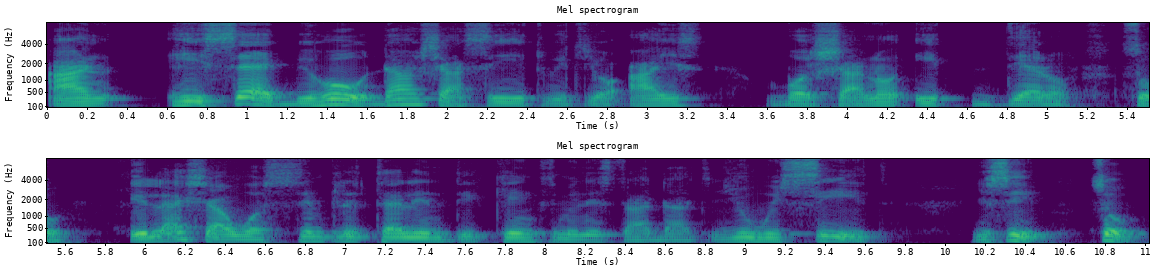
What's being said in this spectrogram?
and he said, Behold, thou shalt see it with your eyes but shall not eat thereof. So Elisha was simply telling the king's minister that you will see it. You see, so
